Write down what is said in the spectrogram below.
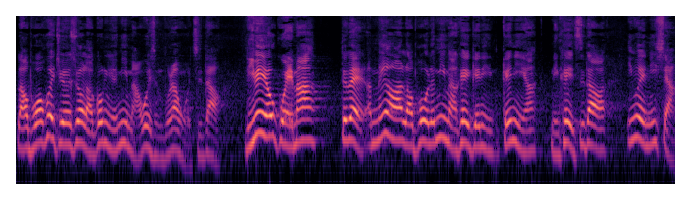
老婆会觉得说，老公你的密码为什么不让我知道？里面有鬼吗？对不对？啊，没有啊，老婆，我的密码可以给你，给你啊，你可以知道啊，因为你想，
